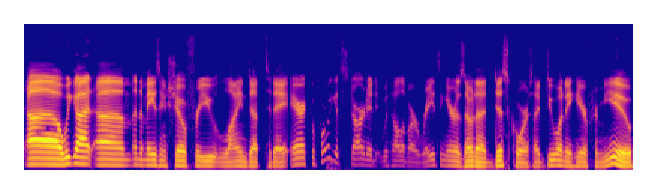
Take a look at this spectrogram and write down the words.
uh, we got um, an amazing show for you lined up today, Eric. Before we get started with all of our Raising Arizona discourse, I do want to hear from you.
